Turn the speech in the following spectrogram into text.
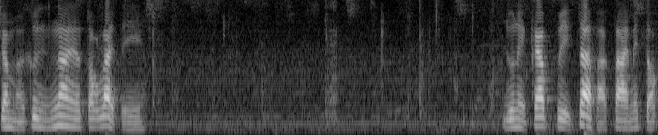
จำหมายคือน่าจะตกไล่ตีอยู่ในกราฟิกจ้าปากตายไม่ตก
